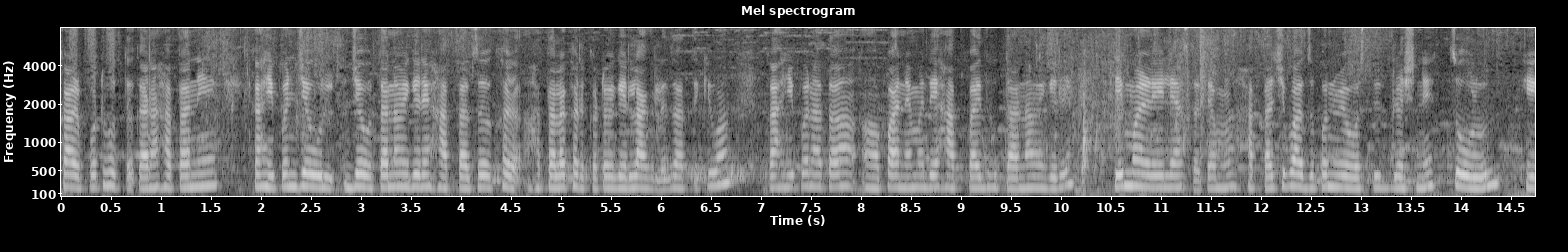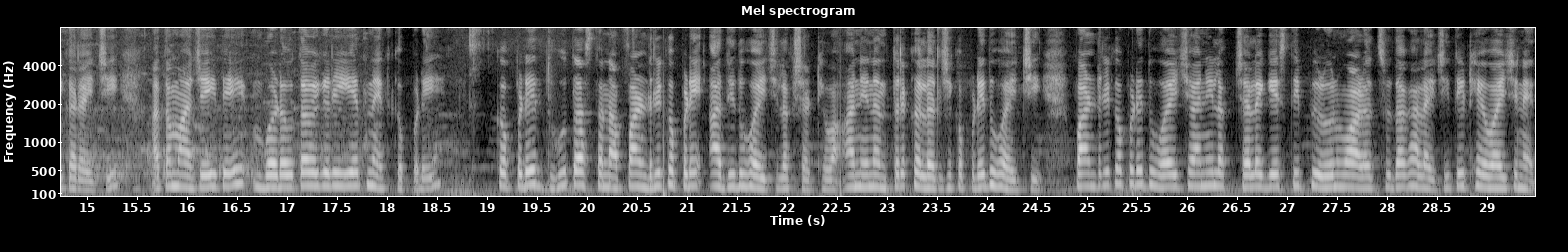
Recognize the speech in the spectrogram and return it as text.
काळपट होतं. कारण हाताने काही पण जेव जेवताना वगैरे हाताचं खर हाताला खरकट वगैरे लागलं जातं किंवा काही पण आता पाण्यामध्ये हातपाय धुताना वगैरे ते मळलेले असतात. त्यामुळे हाताची बाजू पण व्यवस्थित ब्रशने चोळून हे करायची. आता माझ्या इथे बडवता वगैरे येत नाहीत कपडे. कपडे धुत असताना पांढरे कपडे आधी धुवायचे लक्षात ठेवा आणि नंतर कलरचे कपडे धुवायची. पांढरे कपडे धुवायचे आणि लक्षा लगेच ती पिळून वाळतसुद्धा घालायची ती ठेवायची नाहीत.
